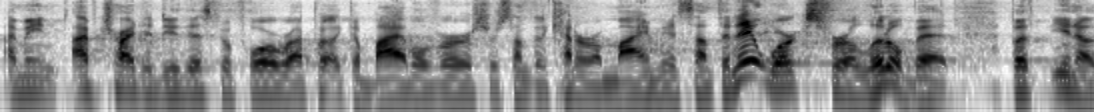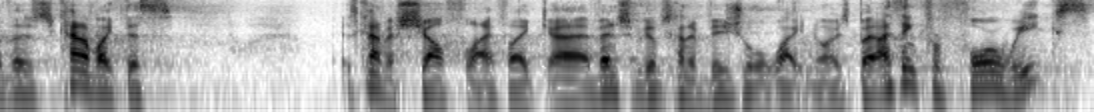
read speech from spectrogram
I mean, I've tried to do this before where I put like a Bible verse or something to kind of remind me of something. It works for a little bit, but you know, there's kind of like this it's kind of a shelf life, like uh, eventually becomes kind of visual white noise. But I think for four weeks,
